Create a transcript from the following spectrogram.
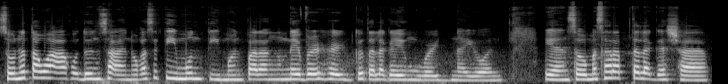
So, natawa ako dun sa ano, kasi Timon-Timon, parang never heard ko talaga yung word na yon Ayan, so masarap talaga siya.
